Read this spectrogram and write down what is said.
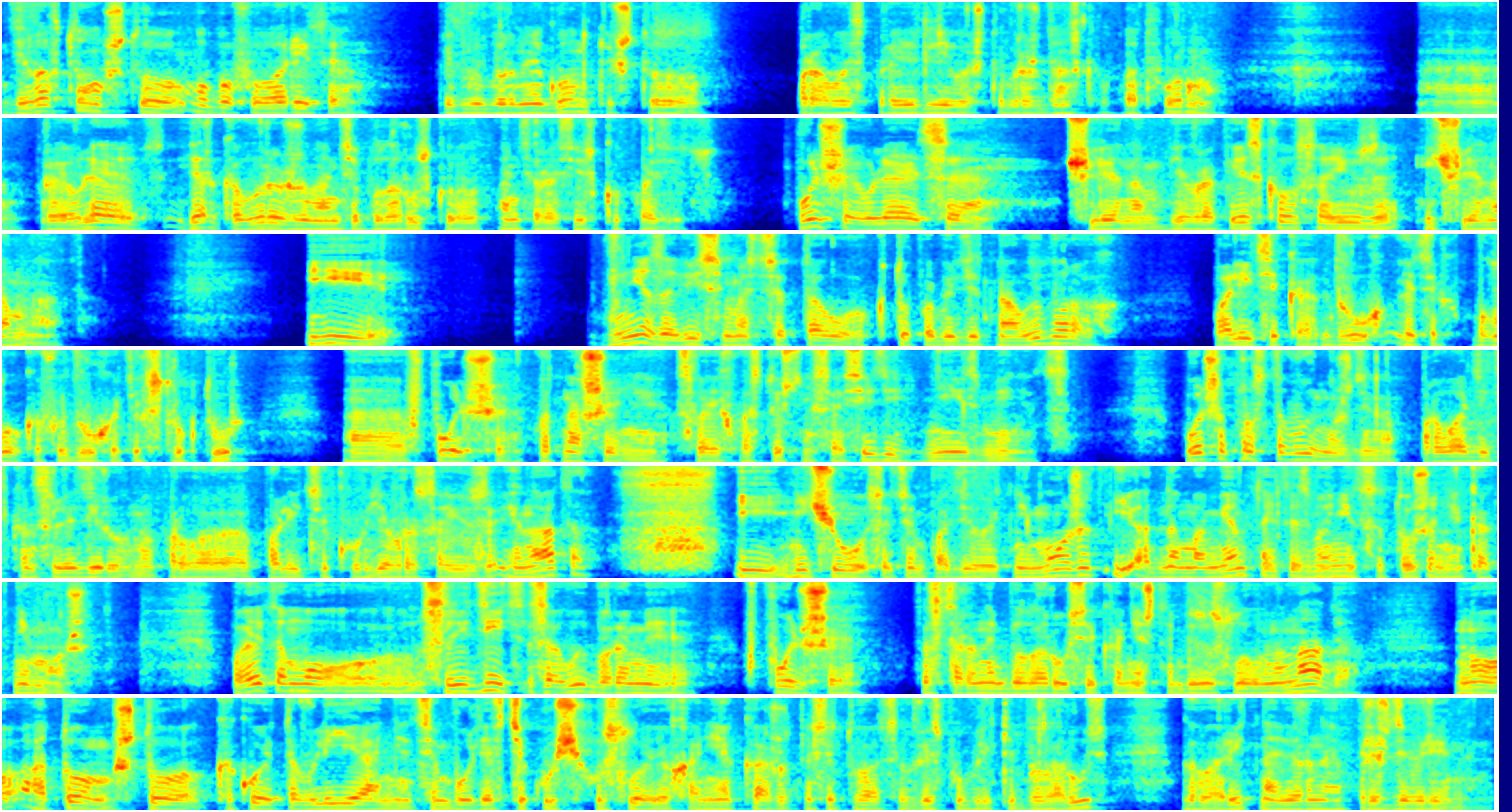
Дело в том, что оба фаворита предвыборной гонки, что «Право и справедливо», что «Гражданская платформа», э, проявляют ярко выраженную антибелорусскую, антироссийскую позицию. Польша является членом Европейского Союза и членом НАТО. И вне зависимости от того, кто победит на выборах, политика двух этих блоков и двух этих структур э, в Польше в отношении своих восточных соседей не изменится. Польша просто вынуждена проводить консолидированную политику Евросоюза и НАТО, и ничего с этим поделать не может, и одномоментно это измениться тоже никак не может. Поэтому следить за выборами в Польше со стороны Беларуси, конечно, безусловно, надо, но о том, что какое-то влияние, тем более в текущих условиях, они окажут на ситуацию в Республике Беларусь, говорить, наверное, преждевременно.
